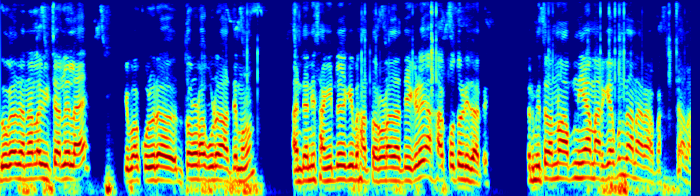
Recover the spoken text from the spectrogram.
दोघा जणांना विचारलेलं आहे की बा कुठं तरोडा कुठं जाते म्हणून. आणि त्यांनी सांगितलेलं की हा तरोडा जाते इकडे हा कोथोडी जाते. तर मित्रांनो आपण या मार्गे आपण जाणार आहे आपण चला.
